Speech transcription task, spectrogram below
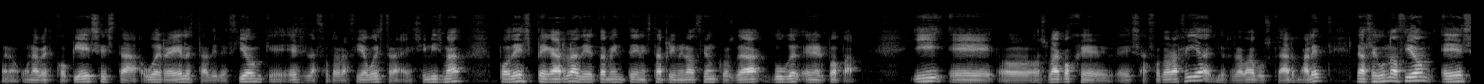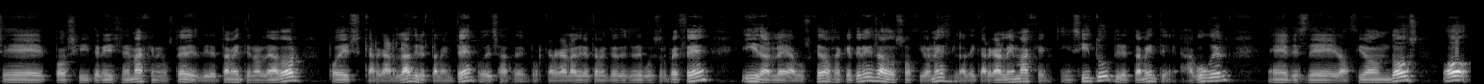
Bueno, una vez copiéis esta URL, esta dirección, que es la fotografía vuestra en sí misma, podéis pegarla directamente en esta primera opción que os da Google en el pop-up y eh, os va a coger esa fotografía y os la va a buscar, ¿vale? La segunda opción es, eh, por si tenéis la imagen ustedes directamente en ordenador, podéis cargarla directamente, podéis hacer por cargarla directamente desde vuestro PC y darle a búsqueda. O sea que tenéis las dos opciones, la de cargar la imagen in situ directamente a Google eh, desde la opción 2 o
